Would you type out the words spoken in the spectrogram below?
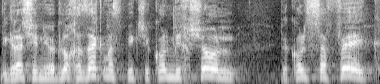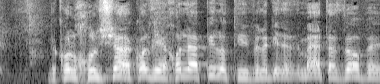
בגלל שאני עוד לא חזק מספיק, שכל מכשול וכל ספק וכל חולשה, כל זה יכול להפיל אותי ולהגיד, מה תעזוב ו-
